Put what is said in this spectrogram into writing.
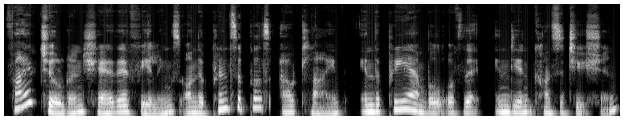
five children share their feelings on the principles outlined in the preamble of the Indian Constitution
